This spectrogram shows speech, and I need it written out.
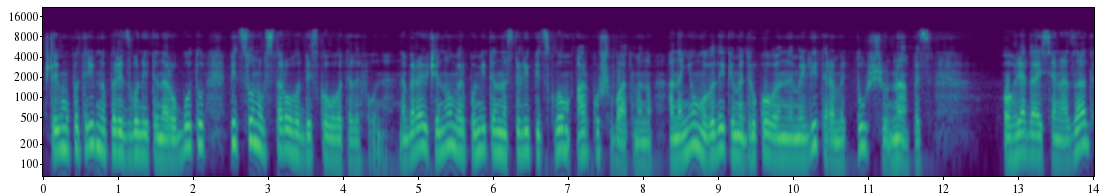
що йому потрібно передзвонити на роботу, підсунув старого дискового телефона. Набираючи номер, помітив на столі під склом аркуш ватману, а на ньому великими друкованими літерами тущу напис Оглядайся назад,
